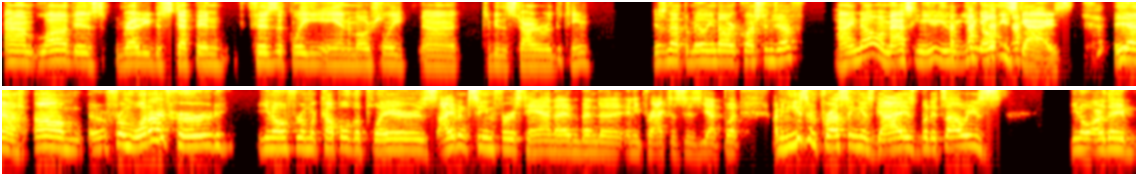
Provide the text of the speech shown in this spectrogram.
um, Love is ready to step in physically and emotionally uh, to be the starter of the team? Isn't that the million dollar question, Jeff? I know. I'm asking you. You you know these guys. yeah. Um. From what I've heard, you know, from a couple of the players. I haven't seen firsthand. I haven't been to any practices yet, but I mean, he's impressing his guys, but it's always, you know, are they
